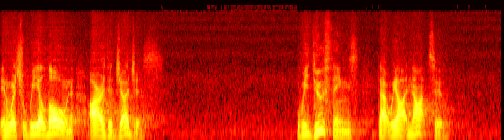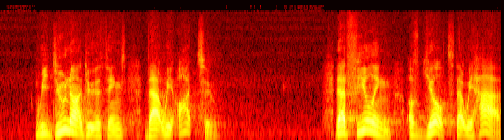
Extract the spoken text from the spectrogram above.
in which we alone are the judges. We do things that we ought not to. We do not do the things that we ought to. That feeling of guilt that we have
